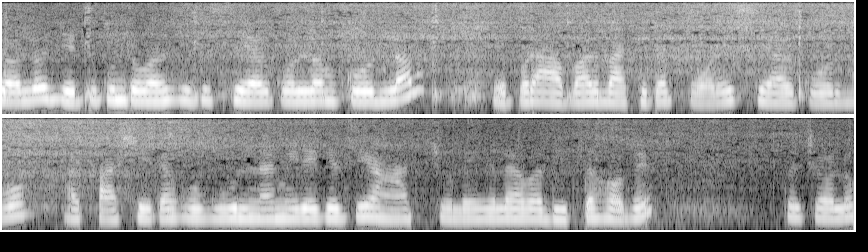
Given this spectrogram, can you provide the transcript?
চলো যেটুকু তোমার সাথে শেয়ার করলাম করলাম। এরপরে আবার বাকিটা পরে শেয়ার করব। আর পাশে এটা গুল নামিয়ে রেখেছি, আঁচ চলে গেলে আবার দিতে হবে। তো চলো।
